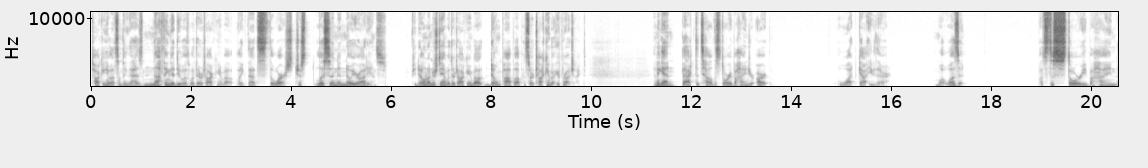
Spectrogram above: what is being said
talking about something that has nothing to do with what they were talking about. Like that's the worst. Just listen and know your audience. If you don't understand what they're talking about, don't pop up and start talking about your project. And again, back to tell the story behind your art. What got you there? What was it? What's the story behind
